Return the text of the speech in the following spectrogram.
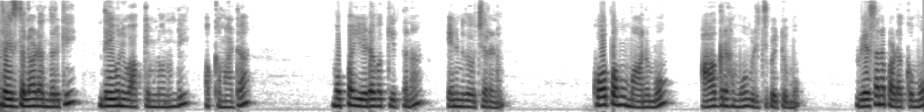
ప్రైజ్ దలాడ్ అందరికీ దేవుని వాక్యంలో నుండి ఒక్క మాట. ముప్పై ఏడవ కీర్తన ఎనిమిదవ చరణం. కోపము మానుము ఆగ్రహము విడిచిపెట్టుము. వ్యసన పడకము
